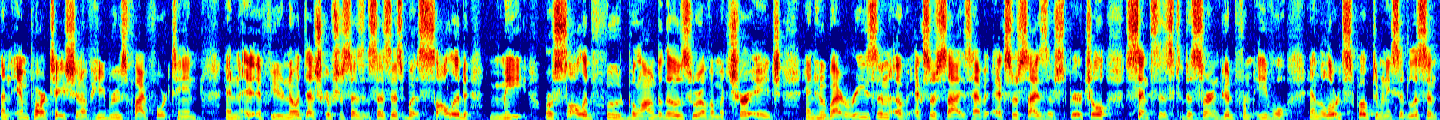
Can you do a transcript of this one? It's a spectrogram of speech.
an impartation of Hebrews 5.14. And if you know what that scripture says, it says this, but solid meat or solid food belong to those who are of a mature age and who by reason of exercise have exercised their spiritual senses to discern good from evil. And the Lord spoke to me and he said, listen,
